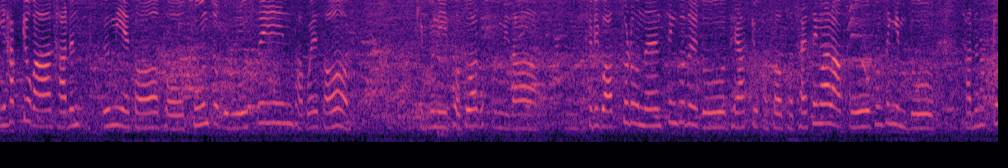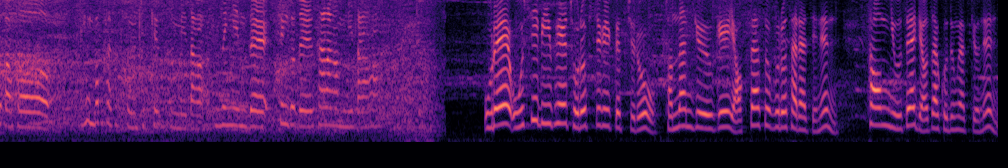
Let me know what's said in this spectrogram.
이 학교가 다른 의미에서 더 좋은 쪽으로 쓰인다고 해서 기분이 더 좋아졌습니다. 그리고 앞으로는 친구들도 대학교 가서 더 잘 생활하고 선생님도 다른 학교 가서 행복하셨으면 좋겠습니다. 선생님들, 친구들 사랑합니다. 올해 52회 졸업식을 끝으로 전남교육의 역사 속으로 사라지는 성요셉 여자고등학교는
